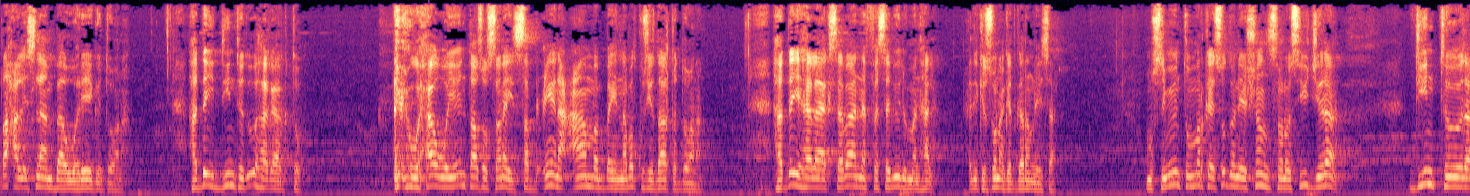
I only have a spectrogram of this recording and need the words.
raxal islaam baa wareegi doona. Hadday diinteedu u hagaagto waxaa weeye intaasoo sanay sabciina caaman bay nabad ku sii daaqi doonaan. Hadday halaagsabaanna fa sabiilu man halag xadiidkii sunankeed garanaysaa. Muslimiintu markay soddon iyo shan sano sii jiraan diintooda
